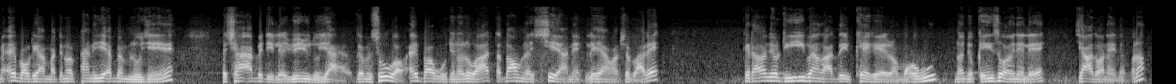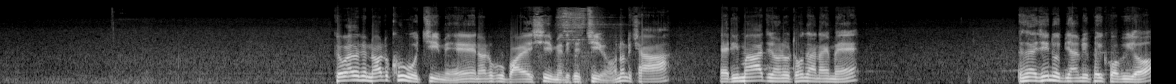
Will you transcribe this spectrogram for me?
မယ်အဲ့ပေါက်တွေကမှာကျွန်တော်ဖန်ဒီရဲ့ app မလို့ချင်းတခြား app တွေလည်းရွေးယူလို့ရတယ်ကဲမစိုးပါဘူးအဲ့ဘောက်ကိုကျွန်တော်တို့က1800နဲ့လဲရမှာဖြစ်ပါတယ် ကဲဒါကြောင့်ဒီ event ကအသိခက်ခဲတော့မဟုတ်ဘူးเนาะကျွန်တော် game ဆော့ရင်းနဲ့လည်းရသွားနိုင်တယ်ပေါ့နော်ကဲဘာလို့နောက်တစ်ခုကိုကြည့်မယ်နောက်တစ်ခုဘာလဲရှိမယ်တစ်ချက်ကြည့်မယ်เนาะတခြားအဲဒီမှာကျွန်တော်တို့ထုံးစံနိုင်မယ်ငွေချင်းတို့ပြန်ပြီးဖိတ်ခေါ်ပြီးတော့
